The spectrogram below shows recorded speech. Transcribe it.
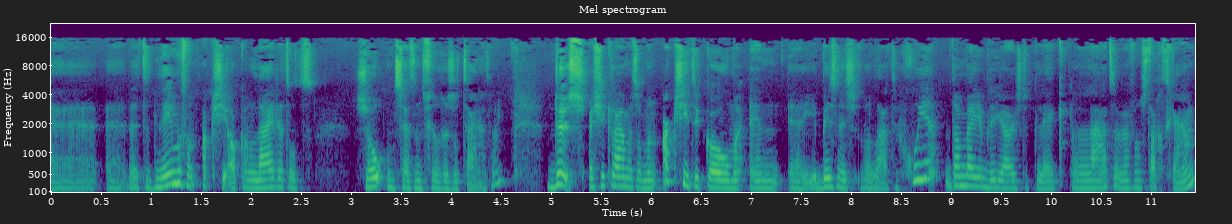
uh, uh, dat het nemen van actie al kan leiden tot zo ontzettend veel resultaten. Dus als je klaar bent om een actie te komen en je business wil laten groeien, dan ben je op de juiste plek. Laten we van start gaan.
